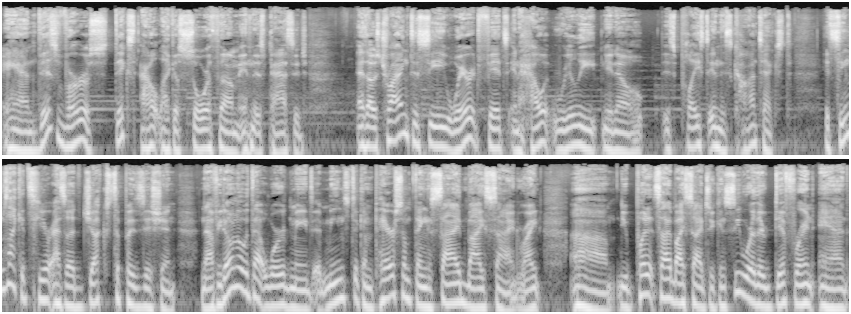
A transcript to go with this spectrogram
And this verse sticks out like a sore thumb in this passage as I was trying to see where it fits and how it really, you know, is placed in this context. It seems like it's here as a juxtaposition. Now, if you don't know what that word means, it means to compare something side by side, right? Um, you put it side by side so you can see where they're different, and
